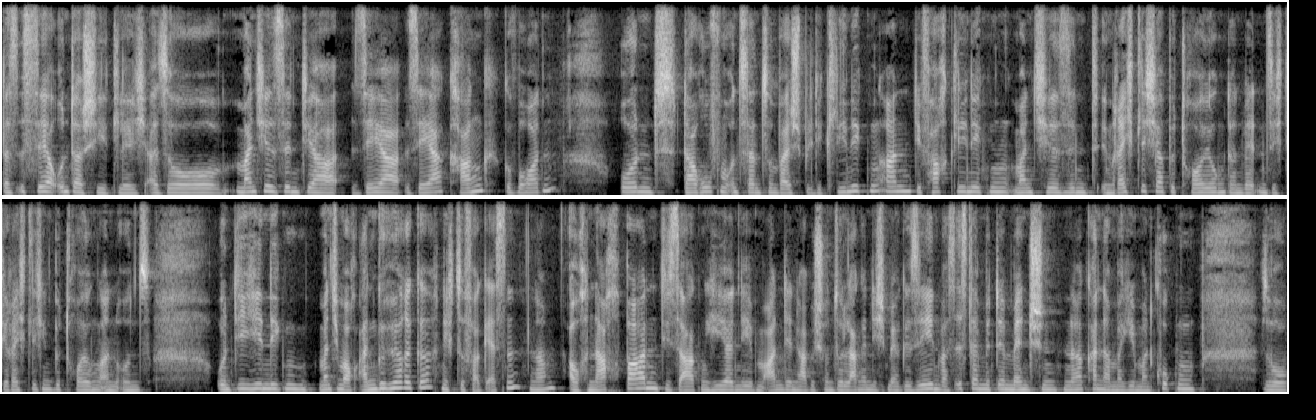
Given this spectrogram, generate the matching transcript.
Das ist sehr unterschiedlich. Also manche sind ja sehr, sehr krank geworden und da rufen uns dann zum Beispiel die Kliniken an, die Fachkliniken. Manche sind in rechtlicher Betreuung, dann wenden sich die rechtlichen Betreuungen an uns. Und diejenigen, manchmal auch Angehörige, nicht zu vergessen, ne? auch Nachbarn, die sagen hier nebenan, den habe ich schon so lange nicht mehr gesehen. Was ist denn mit dem Menschen? Ne? Kann da mal jemand gucken? So.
